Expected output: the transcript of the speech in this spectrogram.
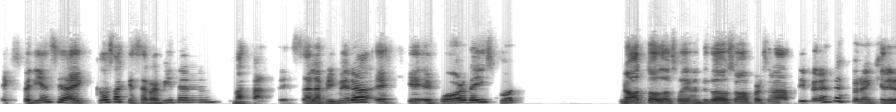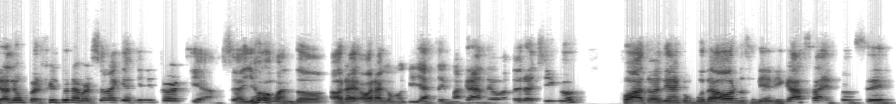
experiencia hay cosas que se repiten bastante. O sea, la primera es que el jugador de esports no todos, obviamente todos somos personas diferentes, pero en general es un perfil de una persona que es bien introvertida. O sea, yo cuando, ahora, ahora como que ya estoy más grande, cuando era chico, jugaba todo el día en el computador, no salía de mi casa, entonces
